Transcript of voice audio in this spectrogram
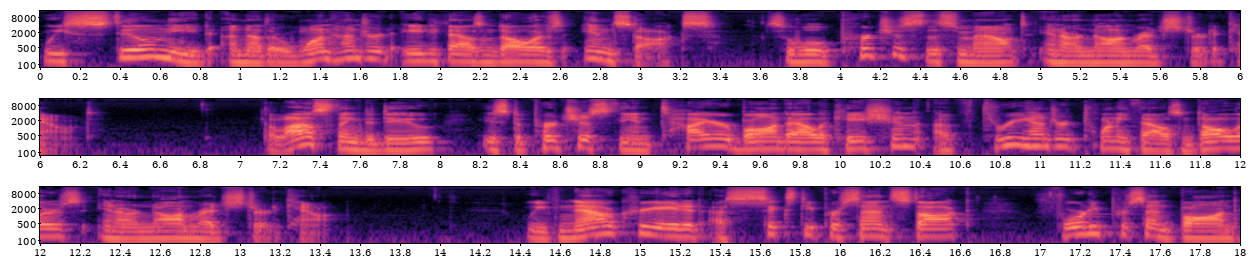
we still need another $180,000 in stocks, so we'll purchase this amount in our non-registered account. The last thing to do is to purchase the entire bond allocation of $320,000 in our non-registered account. We've now created a 60% stock, 40% bond,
